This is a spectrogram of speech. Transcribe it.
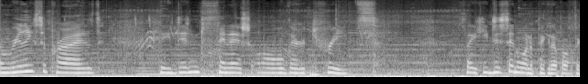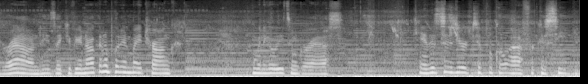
I'm really surprised they didn't finish all their treats. It's like he just didn't want to pick it up off the ground. He's like, if you're not going to put it in my trunk, I'm going to go eat some grass. Okay, this is your typical Africa scene.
